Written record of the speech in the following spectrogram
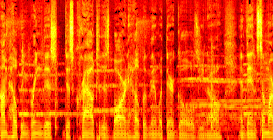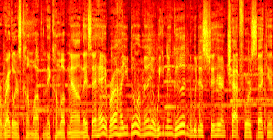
I'm helping bring this this crowd to this bar and helping them with their goals, you know. And then some of my regulars come up and they come up now and they say, "Hey, bro, how you doing, man? Your week been good?" And we just sit here and chat for a second.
